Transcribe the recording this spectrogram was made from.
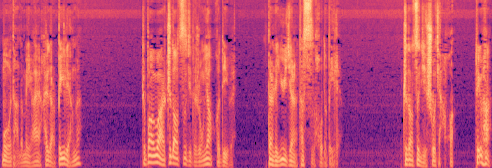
莫大的悲哀，还有点悲凉啊。这鲍威尔知道自己的荣耀和地位，但是遇见了他死后的悲凉，知道自己说假话，对吧？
